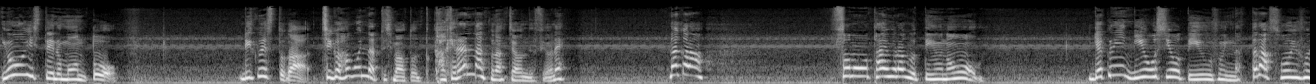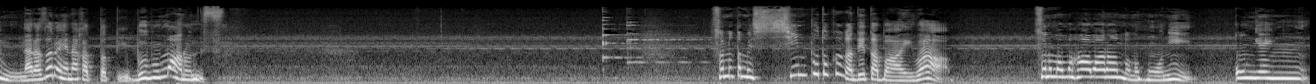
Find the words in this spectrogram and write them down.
用意してるもんと、リクエストがちぐはぐになってしまうとかけられなくなっちゃうんですよね。そのタイムラグっていうのを逆に利用しようっていう風になったら、そういう風にならざるを得なかったっていう部分もあるんです。そのため、新譜とかが出た場合は、そのままハーバーランドの方に音源、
